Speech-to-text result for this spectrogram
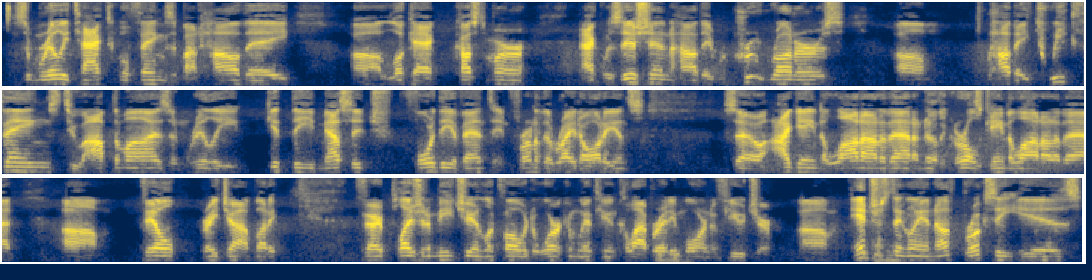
some really tactical things about how they uh, look at customer acquisition, how they recruit runners. Um, how they tweak things to optimize and really get the message for the event in front of the right audience. So I gained a lot out of that. I know the girls gained a lot out of that. Um, Phil, great job, buddy. Very pleasure to meet you and look forward to working with you and collaborating more in the future. Um, interestingly enough, Brooksee is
